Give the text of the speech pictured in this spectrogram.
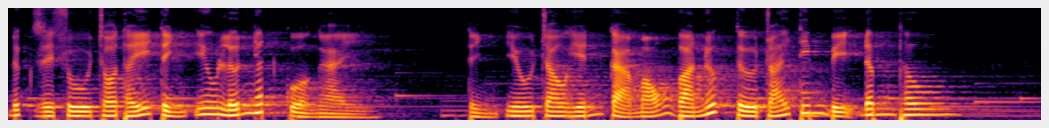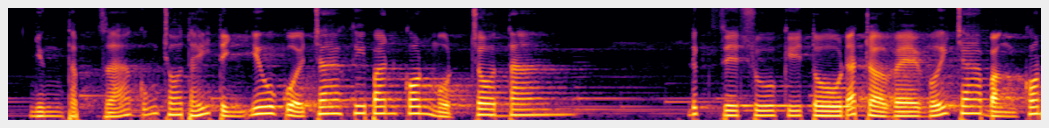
Đức Giêsu cho thấy tình yêu lớn nhất của Ngài Tình yêu trao hiến cả máu và nước từ trái tim bị đâm thâu. Nhưng thập giá cũng cho thấy tình yêu của cha khi ban con một cho ta. Đức Giêsu Kitô đã trở về với cha bằng con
